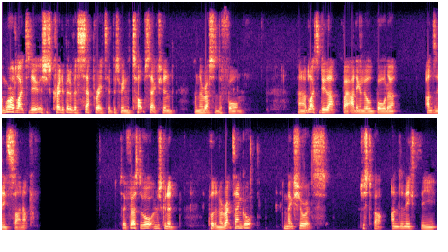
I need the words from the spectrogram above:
And what I'd like to do is just create a bit of a separator between the top section and the rest of the form. And I'd like to do that by adding a little border underneath sign up. So first of all, I'm just going to put in a rectangle and make sure it's just about underneath the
